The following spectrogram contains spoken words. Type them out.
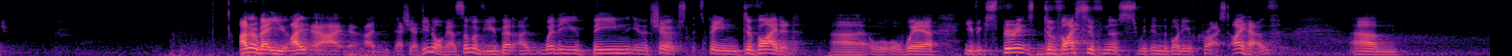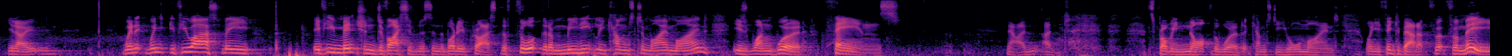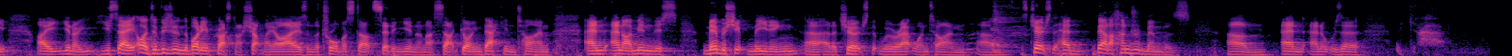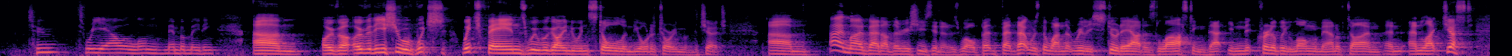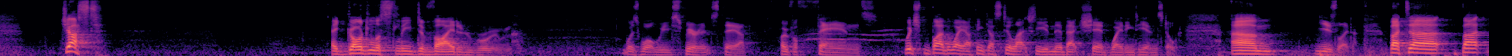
I don't know about you. I, I, I, actually, I do know about some of you, but I, whether you've been in a church that's been divided uh, or, or, where you've experienced divisiveness within the body of Christ, I have. Um, you know, when, it, when if you ask me, if you mention divisiveness in the body of Christ, the thought that immediately comes to my mind is one word: fans. Now, I, it's probably not the word that comes to your mind when you think about it. For, for me, I, you know, you say, oh, division in the body of Christ, and I shut my eyes and the trauma starts setting in and I start going back in time. And, and I'm in this membership meeting uh, at a church that we were at one time. Um, a church that had about 100 members. Um, and, and it was a two, three hour long member meeting um, over, over the issue of which, which fans we were going to install in the auditorium of the church. Um, I might have had other issues in it as well, but, but that was the one that really stood out as lasting that incredibly long amount of time. And, and like just, just a godlessly divided room was what we experienced there over fans, which, by the way, I think are still actually in their back shed waiting to get installed um, years later. But, uh, but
